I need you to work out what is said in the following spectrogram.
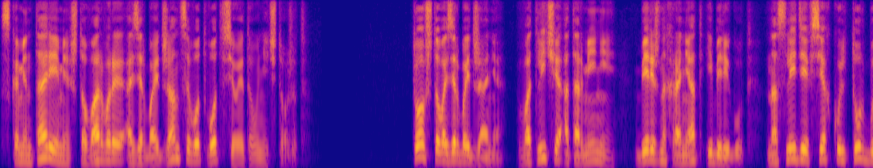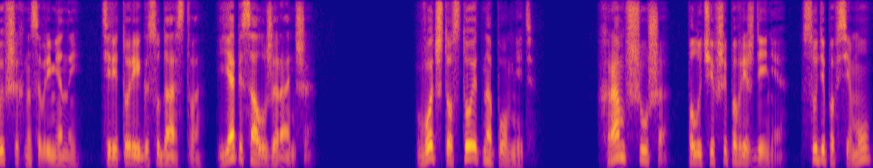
С комментариями, что варвары-азербайджанцы вот-вот все это уничтожат. То, что в Азербайджане, в отличие от Армении, бережно хранят и берегут, наследие всех культур бывших на современной территории государства, я писал уже раньше. Вот что стоит напомнить. Храм в Шуша, получивший повреждения, судя по всему,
